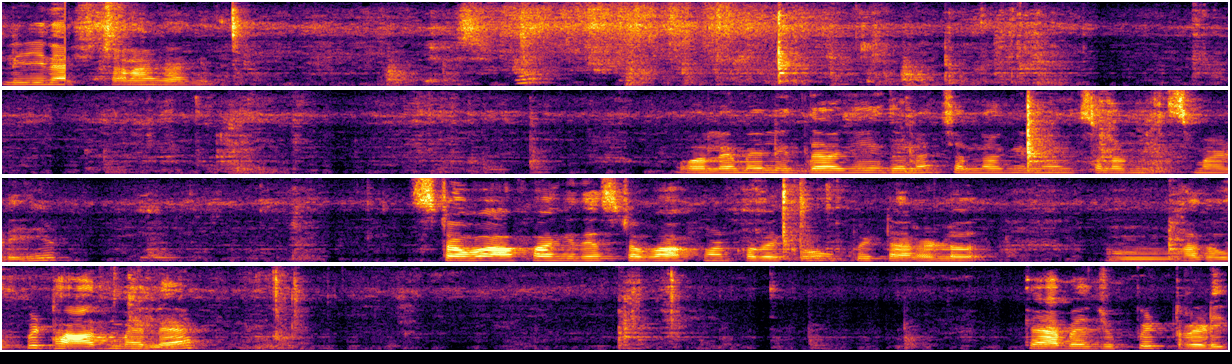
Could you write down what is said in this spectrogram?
ಕ್ಲೀನಾಗಿ ಚೆನ್ನಾಗಾಗಿದೆ. ಒಲೆ ಮೇಲೆ ಇದ್ದಾಗೆ ಇದನ್ನು ಚೆನ್ನಾಗಿ ಇನ್ನೊಂದು ಸಲ ಮಿಕ್ಸ್ ಮಾಡಿ. ಸ್ಟವ್ ಆಫ್ ಆಗಿದೆ. ಸ್ಟವ್ ಆಫ್ ಮಾಡ್ಕೋಬೇಕು. ಉಪ್ಪಿಟ್ಟು ಅರಳು ಅದು ಉಪ್ಪಿಟ್ಟು ಆದಮೇಲೆ ಕ್ಯಾಬೇಜ್ ಉಪ್ಪಿಟ್ಟು ರೆಡಿ.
